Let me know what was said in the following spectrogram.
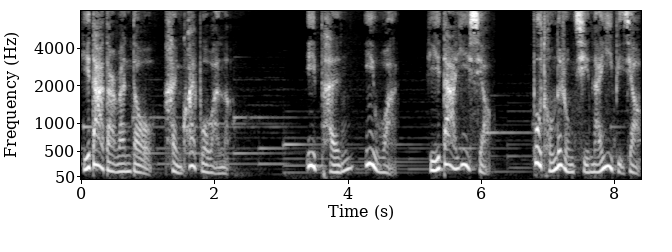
一大袋豌豆很快剥完了，一盆一碗，一大一小，不同的容器难以比较。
